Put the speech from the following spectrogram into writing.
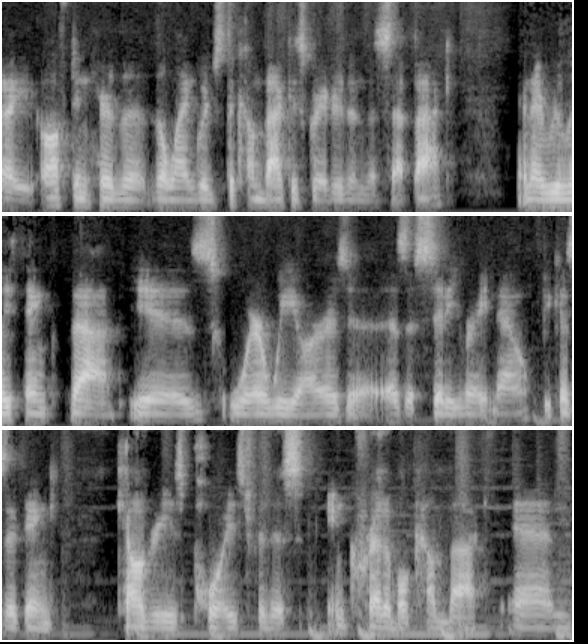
I often hear the the language the comeback is greater than the setback, and I really think that is where we are as a as a city right now because I think Calgary is poised for this incredible comeback, and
